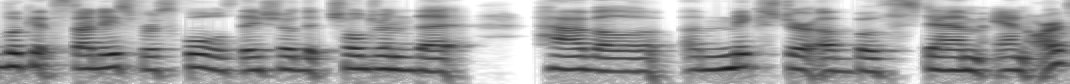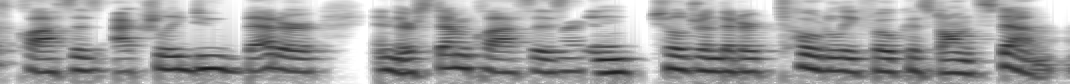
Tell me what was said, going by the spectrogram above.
look at studies for schools, they show that children that have a, a mixture of both STEM and arts classes actually do better in their STEM classes right. than children that are totally focused on STEM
